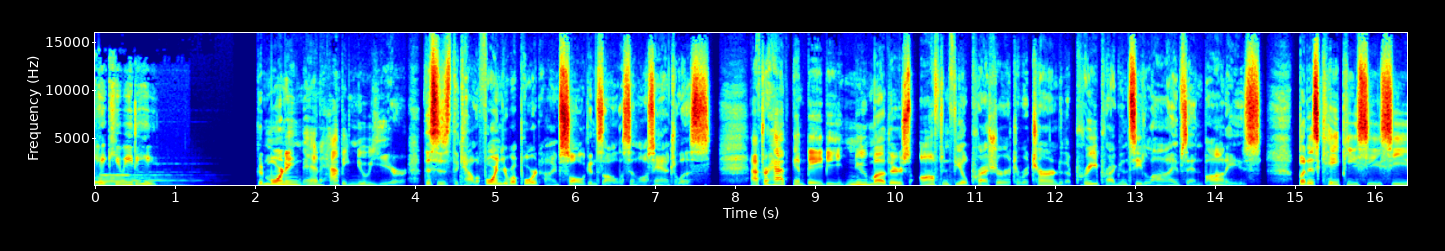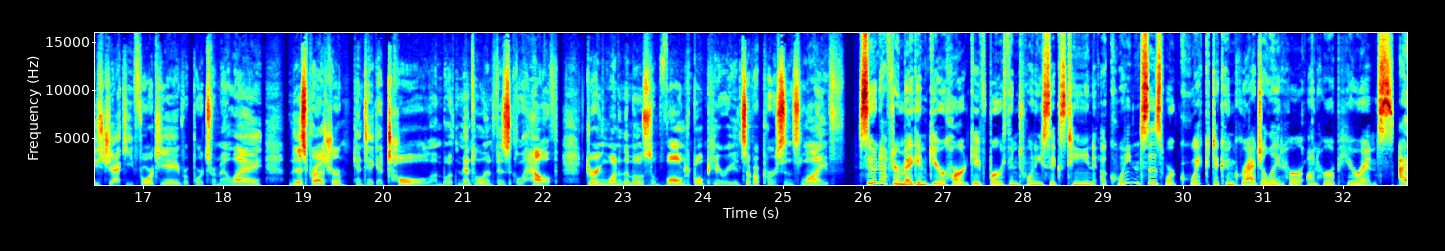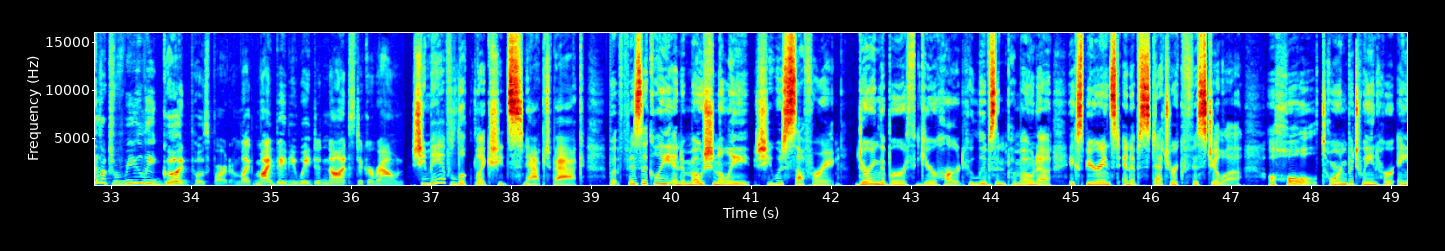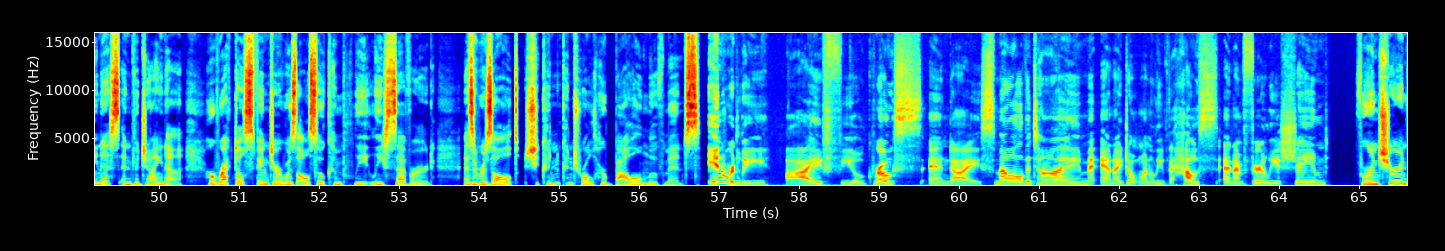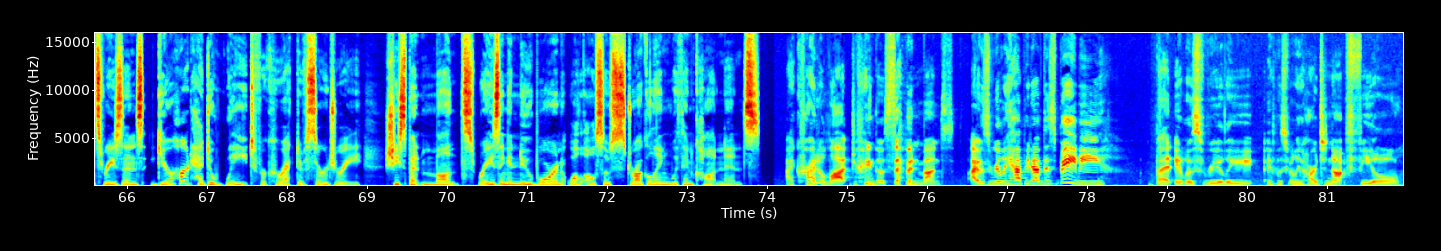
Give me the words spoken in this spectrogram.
KQED. Good morning and Happy New Year. This is the California Report. I'm Saul Gonzalez in Los Angeles. After having a baby, new mothers often feel pressure to return to the pre pregnancy lives and bodies. But as KPCC's Jackie Fortier reports from LA, this pressure can take a toll on both mental and physical health during one of the most vulnerable periods of a person's life. Soon after Megan Gearhart gave birth in 2016, acquaintances were quick to congratulate her on her appearance. I looked really good postpartum. Like my baby weight did not stick around. She may have looked like she'd snapped back, but physically and emotionally, she was suffering. During the birth, Gearhart, who lives in Pomona, experienced an obstetric fistula, a hole torn between her anus and vagina. Her rectal sphincter was also completely severed. As a result, she couldn't control her bowel movements. Inwardly, I feel gross and I smell all the time and I don't want to leave the house and I'm fairly ashamed. For insurance reasons, Gearhart had to wait for corrective surgery. She spent months raising a newborn while also struggling with incontinence. I cried a lot during those seven months. I was really happy to have this baby, but it was really it was really hard to not feel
